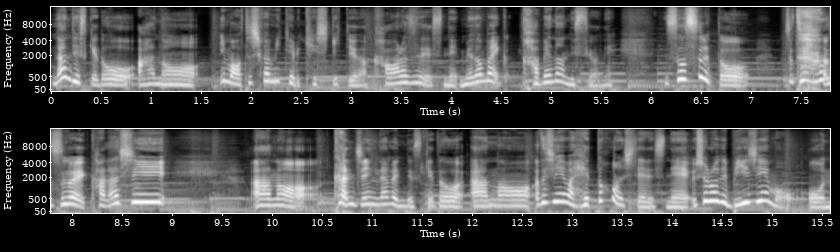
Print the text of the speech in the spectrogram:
なんですけどあの今私が見てる景色っていうのは変わらずですね目の前が壁なんですよね。そうするとちょっとすごい悲しいあの、感じになるんですけど、あの、私今ヘッドホンしてですね、後ろで BGM を流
